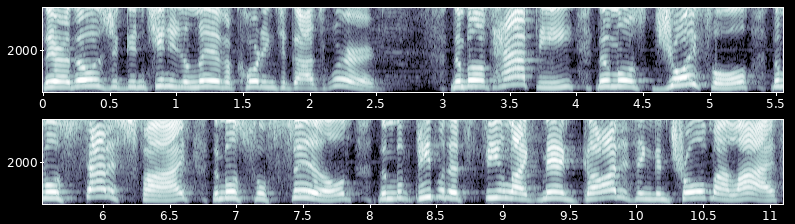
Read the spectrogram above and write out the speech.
They are those who continue to live according to God's word the most happy, the most joyful, the most satisfied, the most fulfilled, the people that feel like, man, God is in control of my life.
